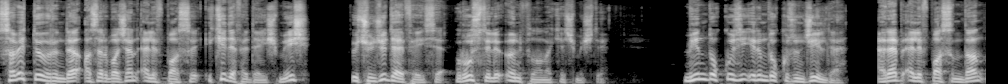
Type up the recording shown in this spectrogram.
Sovet dövründə Azərbaycan əlifbası 2 dəfə dəyişmiş, 3-cü dəfə isə rus dili ön plana keçmişdi. 1929-cu ildə ərəb əlifbasından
